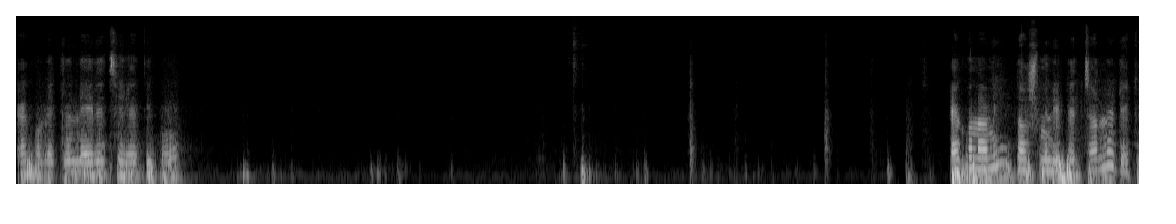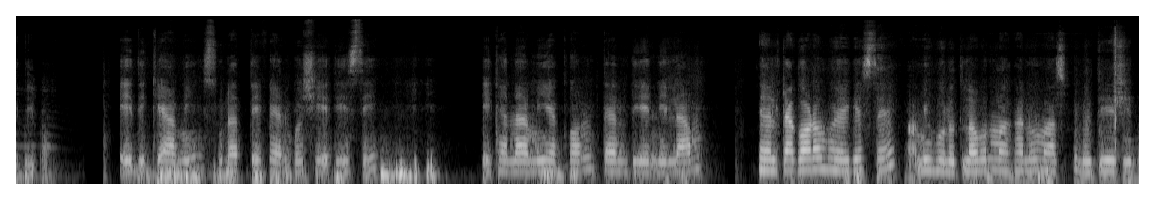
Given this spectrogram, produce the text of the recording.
এখন একটু নেড়ে ছেড়ে দিব। এখন আমি দশ মিনিটের জন্য ডেকে দিব। এদিকে আমি চুলাতে প্যান বসিয়ে দিয়েছি। এখানে আমি এখন তেল দিয়ে নিলাম। তেলটা গরম হয়ে গেছে, আমি হলুদ লবণ মাখানো মাছগুলো দিয়ে দিব।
